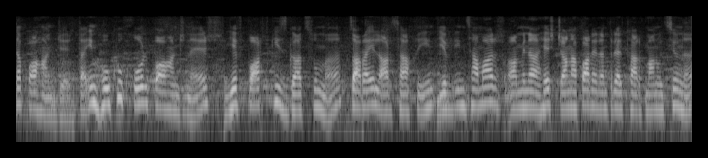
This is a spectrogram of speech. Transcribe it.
Դա պահանջ էր, դա իմ հոգու խոր պահանջն էր եւ պարտքի զգացումը ծառայել Արցախին եւ ինձ համար ամենահեշտ ճանապարհն էր ընտրել թարգմանությունը։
